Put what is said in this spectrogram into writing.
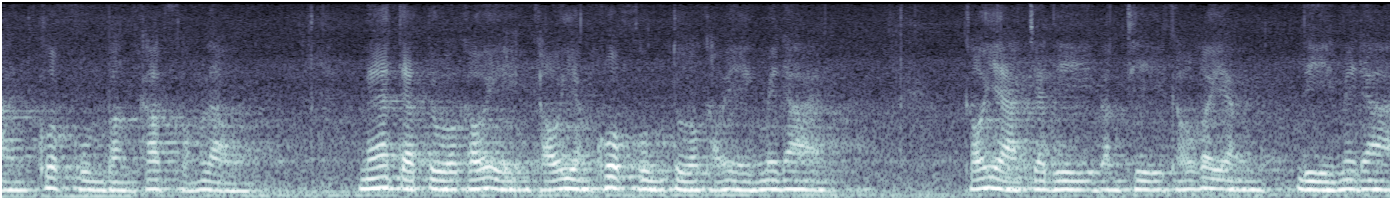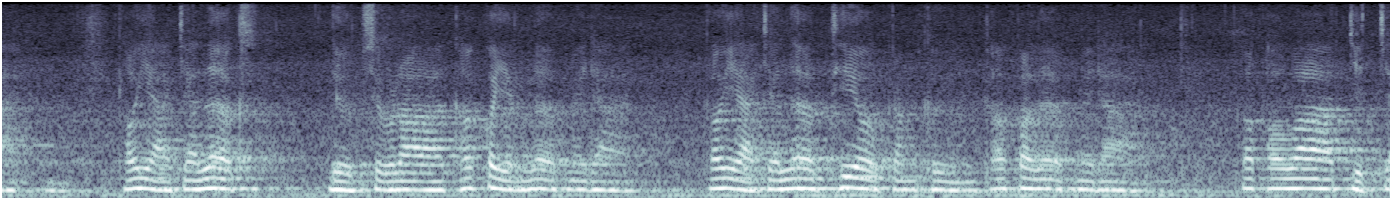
ารควบคุมบังคับของเรา แม้แต่ตัวเขาเองเขายังควบคุมตัวเขาเองไม่ได้ เขาอยากจะดีบางทีเขาก็ยังดีไม่ได้ เขาอยากจะเลิกดื่มสุราเขาก็ยังเลิกไม่ได้ เขาอยากจะเลิกเที่ยวกลางคืนเขาก็เลิกไม่ได้ ก็เพราะว่าจิตใจ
